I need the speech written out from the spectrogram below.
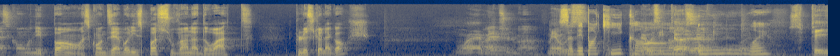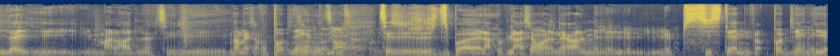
est-ce qu'on n'est pas. Est-ce qu'on diabolise pas souvent la droite? Plus que la gauche? Ouais, mais, mais Ça aux- dépend qui, quand. mais aux États, là, où, ouais. Ce pays-là, il, est- malade, là. Non, mais ça va pas bien. là, tu sais. ça va pas sais, je, je- dis pas euh, la population en général, mais le, le- le système, il va pas bien. Là. Il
